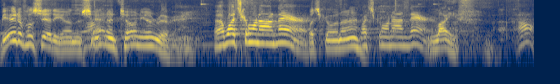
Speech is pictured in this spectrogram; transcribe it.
Beautiful city on the San Antonio River. Uh, what's going on there? What's going on? What's going on there? Life. Oh.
